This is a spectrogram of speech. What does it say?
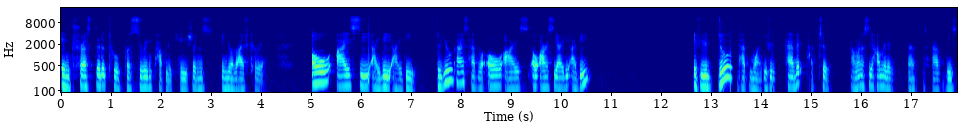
interested to pursuing publications in your life career. ORCID ID. Do you guys have an ORCID ID? If you do, type 1. If you have it, type 2. I want to see how many of you have this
